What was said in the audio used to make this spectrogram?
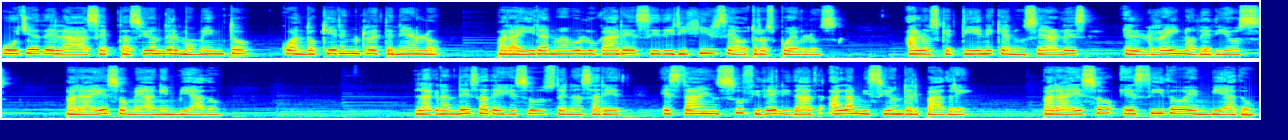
Huye de la aceptación del momento cuando quieren retenerlo para ir a nuevos lugares y dirigirse a otros pueblos, a los que tiene que anunciarles el reino de Dios. Para eso me han enviado. La grandeza de Jesús de Nazaret está en su fidelidad a la misión del Padre. Para eso he sido enviado,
